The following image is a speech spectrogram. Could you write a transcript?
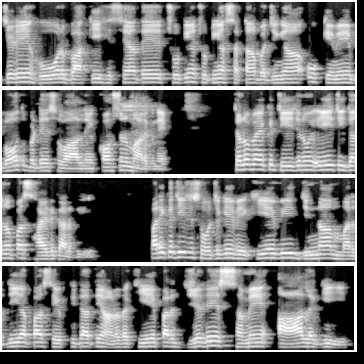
ਜਿਹੜੇ ਹੋਰ ਬਾਕੀ ਹਿੱਸਿਆਂ ਤੇ ਛੋਟੀਆਂ-ਛੋਟੀਆਂ ਸੱਟਾਂ ਵੱਜੀਆਂ, ਉਹ ਕਿਵੇਂ? ਬਹੁਤ ਵੱਡੇ ਸਵਾਲ ਨੇ ਕੁਐਸਚਨ ਮਾਰਕ ਨੇ। ਚਲੋ ਮੈਂ ਇੱਕ ਚੀਜ਼ ਨੂੰ, ਇਹ ਚੀਜ਼ਾਂ ਨੂੰ ਆਪਾਂ ਸਾਈਡ ਕਰ ਦਈਏ। ਪਰ ਇੱਕ ਚੀਜ਼ ਸੋਚ ਕੇ ਵੇਖੀਏ ਵੀ ਜਿੰਨਾ ਮਰਜ਼ੀ ਆਪਾਂ ਸੇਫਟੀ ਦਾ ਧਿਆਨ ਰੱਖੀਏ, ਪਰ ਜਿਹੜੇ ਸਮੇਂ ਆ ਲੱਗੀ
